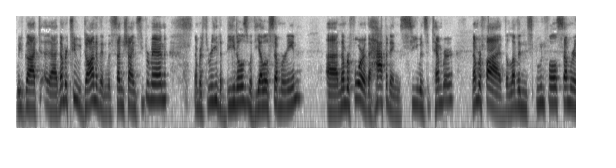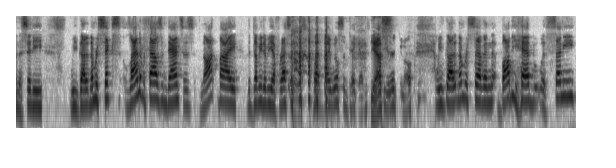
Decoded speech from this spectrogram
We've got uh, number two, Donovan with Sunshine Superman. Number three, The Beatles with Yellow Submarine. Uh, number four, The Happenings. See you in September. Number five, The Lovin' Spoonful, Summer in the City. We've got at number six, Land of a Thousand Dances, not by the WWF wrestlers, but by Wilson Pickett. Yes. The original. We've got at number seven, Bobby Hebb with Sunny.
